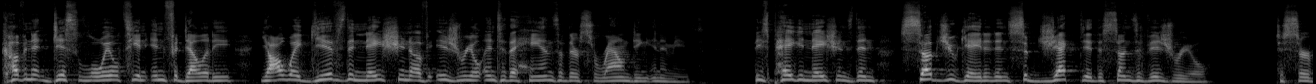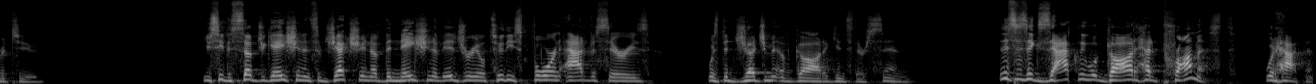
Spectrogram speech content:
covenant disloyalty and infidelity, Yahweh gives the nation of Israel into the hands of their surrounding enemies. These pagan nations then subjugated and subjected the sons of Israel to servitude. You see, the subjugation and subjection of the nation of Israel to these foreign adversaries was the judgment of God against their sins. And this is exactly what God had promised would happen.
